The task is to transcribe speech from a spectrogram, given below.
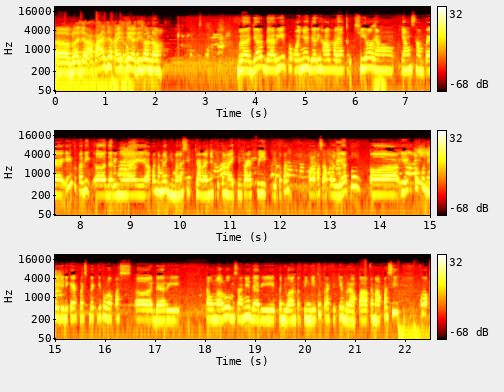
uh, belajar apa aja Kak Isti ya di sono? Belajar dari pokoknya dari hal-hal yang kecil yang yang sampai ya itu tadi uh, dari mulai apa namanya gimana sih caranya kita naikin traffic gitu kan. Kalau pas aku lihat tuh uh, ya itu aku juga jadi kayak flashback gitu loh pas uh, dari tahun lalu misalnya dari penjualan tertinggi itu trafficnya berapa? Kenapa sih kok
